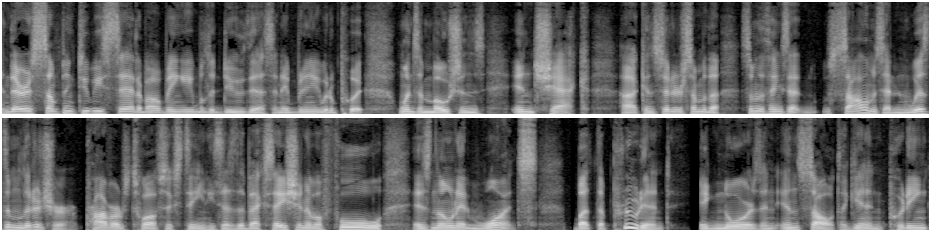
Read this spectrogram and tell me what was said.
And there is something to be said about being able to do this and being able to put one's emotions in check. Uh, consider some of the some of the things that Solomon said in wisdom literature, Proverbs twelve sixteen. He says, "The vexation of a fool is known at once, but the prudent ignores an insult. Again, putting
